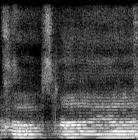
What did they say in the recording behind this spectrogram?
Close my eyes.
